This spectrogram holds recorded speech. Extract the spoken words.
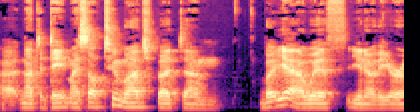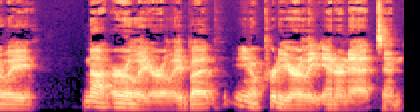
uh, not to date myself too much, but um, but yeah, with you know the early not early early but you know pretty early internet and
